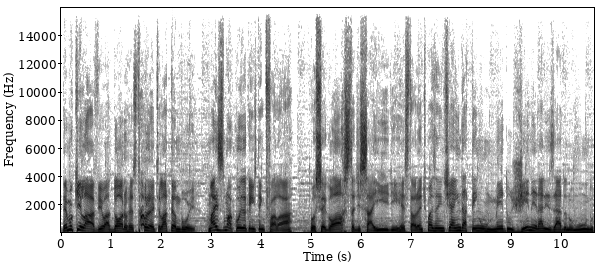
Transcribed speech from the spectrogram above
Temos que ir lá, viu? Adoro o restaurante Latambui. Mais uma coisa que a gente tem que falar. Você gosta de sair de restaurante, mas a gente ainda tem um medo generalizado no mundo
